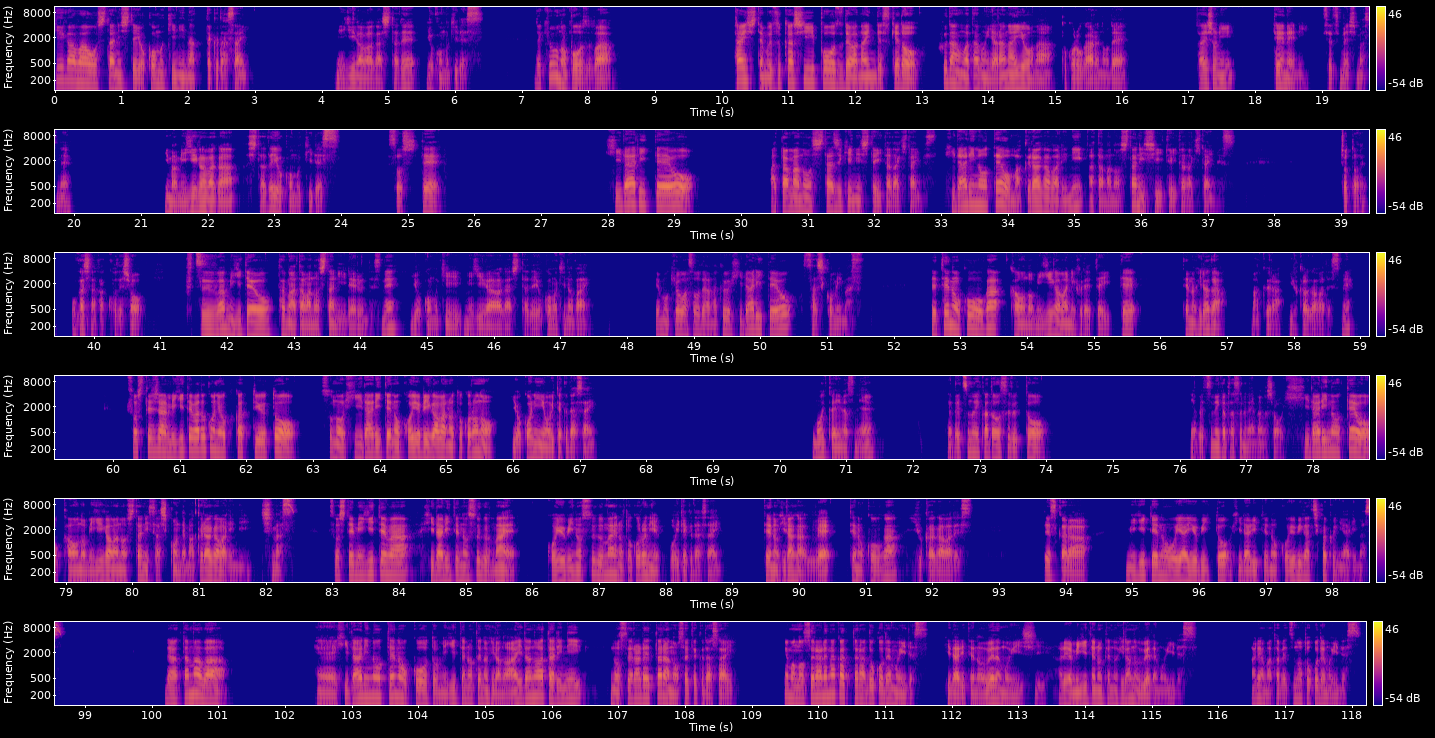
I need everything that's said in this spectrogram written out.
右側を下にして横向きになってください。右側が下で横向きです。で、今日のポーズは、大して難しいポーズではないんですけど、普段は多分やらないようなところがあるので、最初に丁寧に説明しますね。今、右側が下で横向きです。そして、左手を頭の下敷きにしていただきたいんです。左の手を枕代わりに頭の下に敷いていただきたいんです。ちょっとおかしな格好でしょう。普通は右手を多分頭の下に入れるんですね。横向き、右側が下で横向きの場合。でも今日はそうではなく、左手を差し込みます。で手の甲が顔の右側に触れていて、手のひらが枕、床側ですね。そしてじゃあ右手はどこに置くかっていうと、その左手の小指側のところの横に置いてください。もう一回言いますね。別の言い方をすると、いや別の言い方するのやめましょう。左の手を顔の右側の下に差し込んで枕代わりにします。そして右手は左手のすぐ前、小指のすぐ前のところに置いてください。手のひらが上、手の甲が床側です。ですから、右手の親指と左手の小指が近くにあります。で、頭はえー、左の手の甲と右手の手のひらの間のあたりに乗せられたら乗せてください。でも乗せられなかったらどこでもいいです。左手の上でもいいし、あるいは右手の手のひらの上でもいいです。あるいはまた別のとこでもいいです。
